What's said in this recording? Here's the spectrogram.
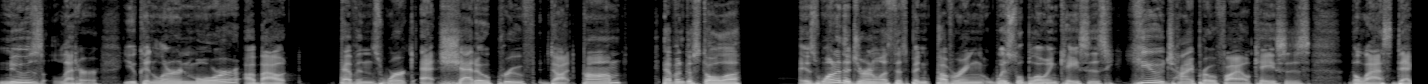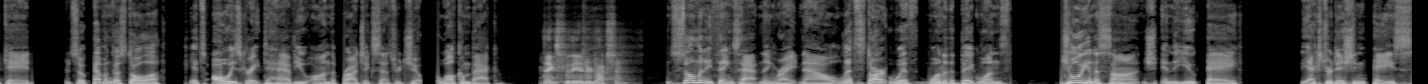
newsletter. You can learn more about Kevin's work at shadowproof.com. Kevin Gosztola is one of the journalists that's been covering whistleblowing cases, huge high profile cases, the last decade. So, Kevin Gosztola, it's always great to have you on the Project Censored Show. Welcome back. Thanks for the introduction. So many things happening right now. Let's start with one of the big ones Julian Assange in the UK, the extradition case,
